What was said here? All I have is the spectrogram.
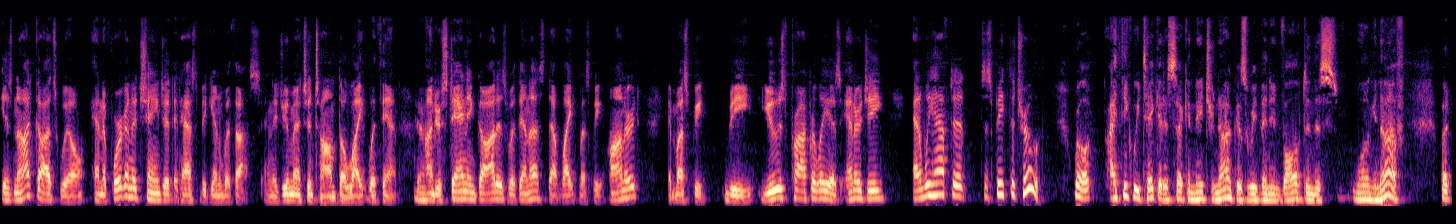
is not God's will, and if we're going to change it, it has to begin with us. And as you mentioned, Tom, the light within. Yeah. Understanding God is within us, that light must be honored. It must be be used properly as energy, and we have to to speak the truth. Well, I think we take it as second nature now because we've been involved in this long enough. But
